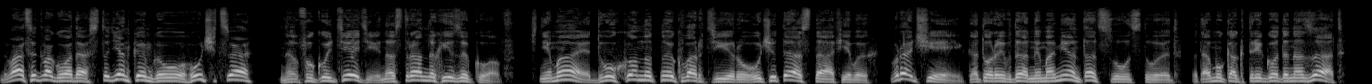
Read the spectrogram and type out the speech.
22 года, студентка МГУ, учится...» На факультете иностранных языков. Снимает двухкомнатную квартиру у Читы Астафьевых, врачей, которые в данный момент отсутствуют, потому как три года назад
